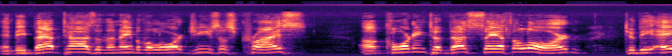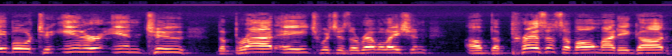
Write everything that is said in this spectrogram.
and be baptized in the name of the Lord Jesus Christ according to thus saith the Lord to be able to enter into the bride age which is the revelation of the presence of Almighty God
